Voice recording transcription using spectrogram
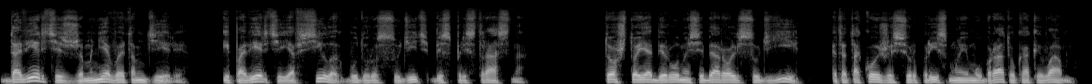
Доверьтесь же мне в этом деле, и поверьте, я в силах буду рассудить беспристрастно. То, что я беру на себя роль судьи, это такой же сюрприз моему брату, как и вам.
